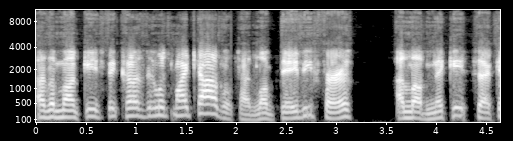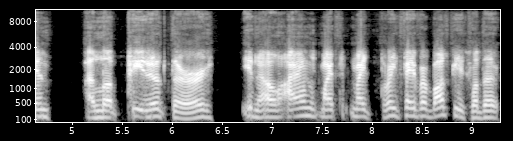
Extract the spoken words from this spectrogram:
of the Monkees because it was my childhood. I loved Davy first. I loved Mickey second. I loved Peter third. You know, I my my three favorite monkeys were the,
